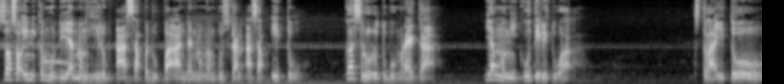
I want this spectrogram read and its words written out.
Sosok ini kemudian menghirup asap pedupaan dan mengembuskan asap itu ke seluruh tubuh mereka yang mengikuti ritual. Setelah itu,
